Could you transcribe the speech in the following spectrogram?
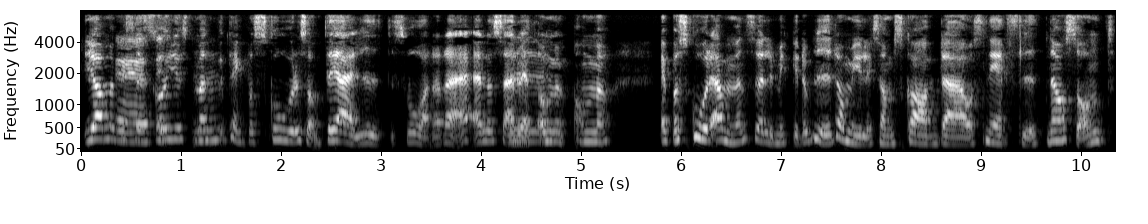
Ja men Eh, precis så- och just man mm. tänker på skor och sånt, det är lite svårare. Eller så här, du vet, Mm. om, om ett par skor används väldigt mycket då blir de ju liksom skavda och snedslitna och sånt.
